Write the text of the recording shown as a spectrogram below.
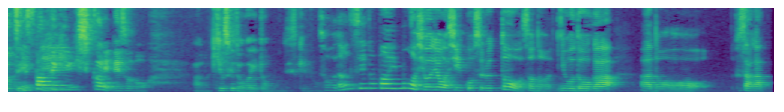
もう全般的にしっかりね、その、あの気をつけた方がいいと思うんですけど。そう、男性の場合も症状が進行すると、その尿道が、あの、塞が、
